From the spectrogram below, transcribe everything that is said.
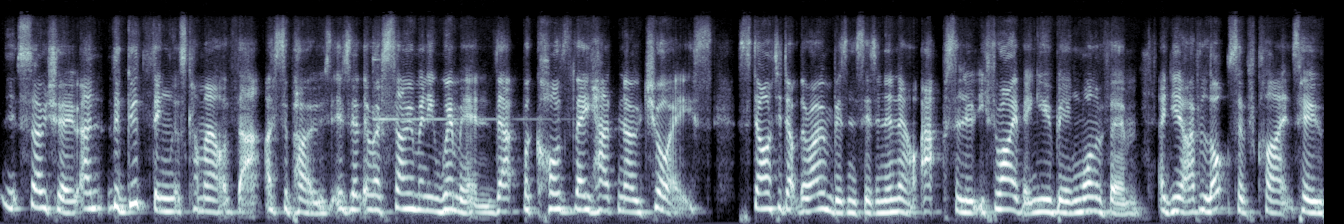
It's so true. And the good thing that's come out of that, I suppose, is that there are so many women that because they had no choice, started up their own businesses and are now absolutely thriving, you being one of them. And, you know, I have lots of clients who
